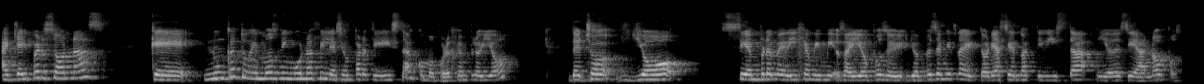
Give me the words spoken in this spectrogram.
aquí hay personas que nunca tuvimos ninguna afiliación partidista, como por ejemplo yo. De hecho, yo siempre me dije a mí, o sea, yo, pues, yo empecé mi trayectoria siendo activista y yo decía, no, pues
